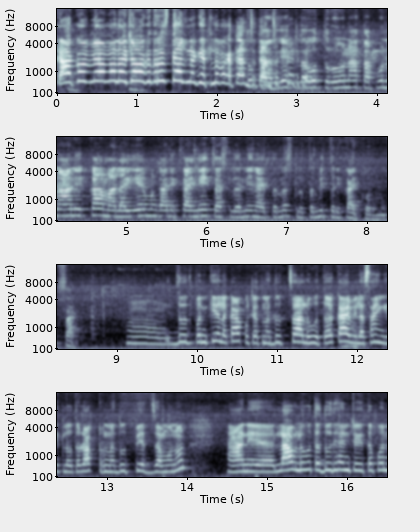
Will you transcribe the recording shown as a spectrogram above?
काकू मी म्हणायच्या अगोदरच त्यांना घेतलं बघा त्यांचं तुपात त्यांचं घेतलं उतरून आता पुन्हा आणि कामाला ये मग आणि काय न्यायचं असलं नाही नाही तर नसलं तर मी तरी काय करू मग सांग. हम्म, दूध पण केलं काकूच्यातनं दूध चालू होतं. कावीला सांगितलं होतं डॉक्टरनं दूध पित जा म्हणून. आणि लावलं होतं दूध ह्यांच्या इथं पण.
